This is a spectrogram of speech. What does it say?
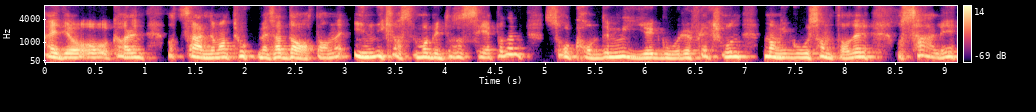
Heidi og Karin, at særlig når man tok med seg dataene inn i klasserommet og begynte å se på dem, så kom det mye god refleksjon, mange gode samtaler, og særlig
